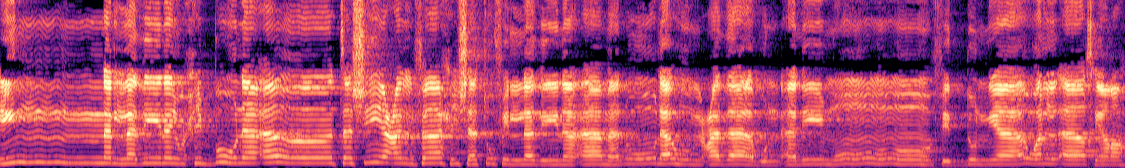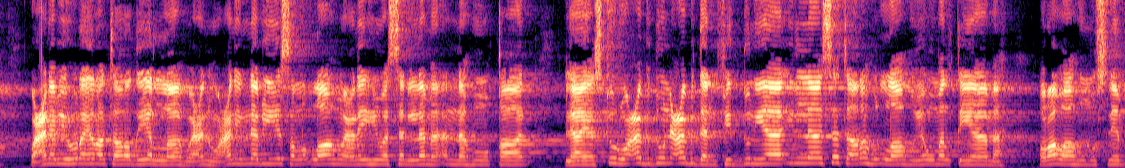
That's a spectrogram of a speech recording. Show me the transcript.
إن الذين يحبون أن تشيع الفاحشة في الذين آمنوا لهم عذاب أليم في الدنيا والآخرة. وعن أبي هريرة رضي الله عنه عن النبي صلى الله عليه وسلم أنه قال لا يستر عبد عبدا في الدنيا إلا ستره الله يوم القيامة. رواه مسلم.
